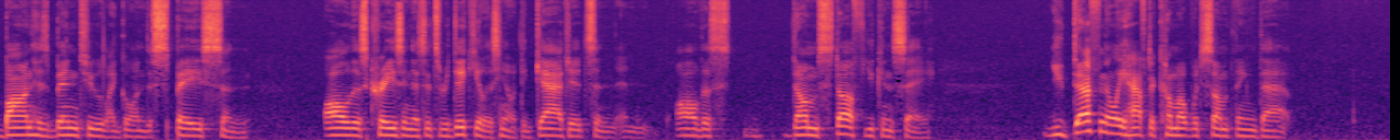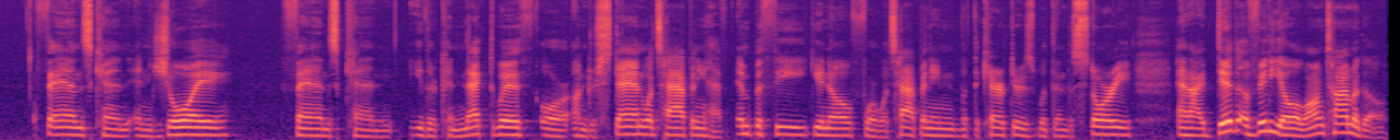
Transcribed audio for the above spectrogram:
Bond has been to, like going to space and all this craziness. It's ridiculous. You know, the gadgets and, and all this dumb stuff you can say. You definitely have to come up with something that fans can enjoy fans can either connect with or understand what's happening, have empathy, you know, for what's happening with the characters within the story. And I did a video a long time ago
